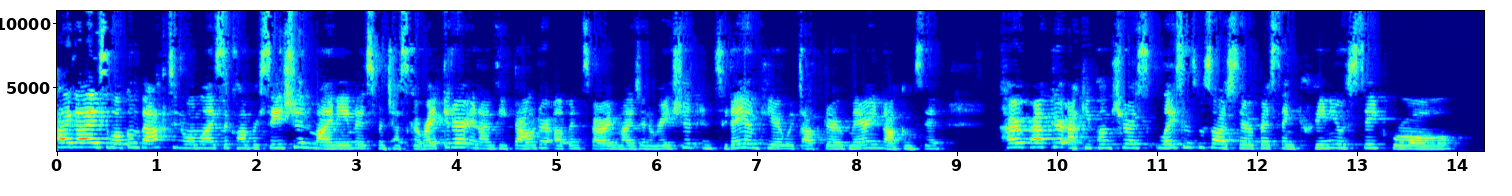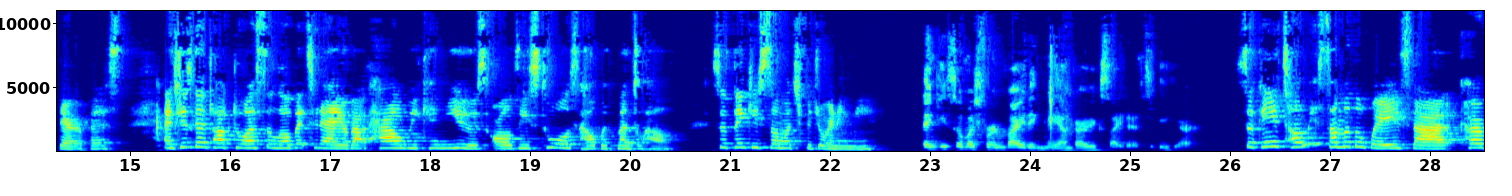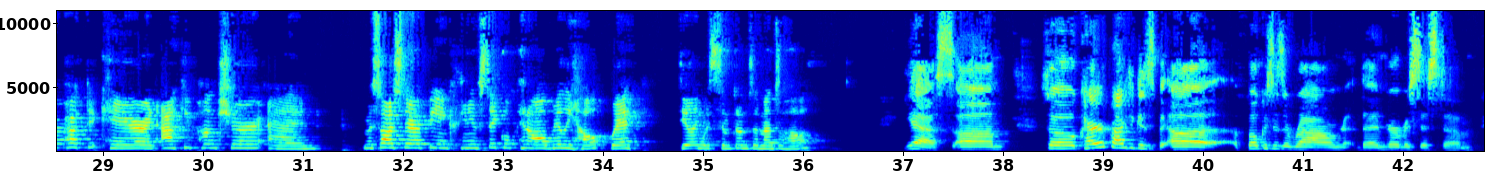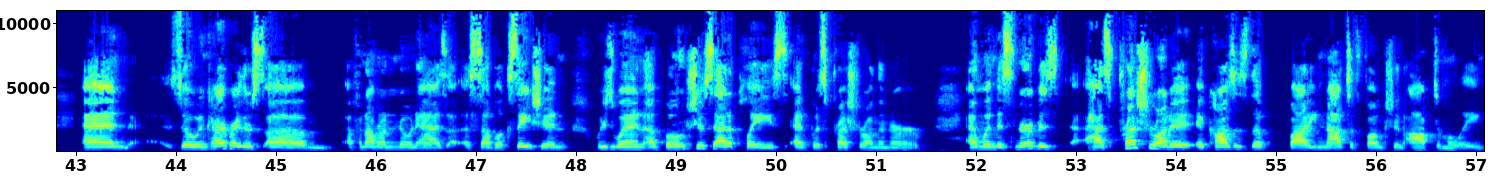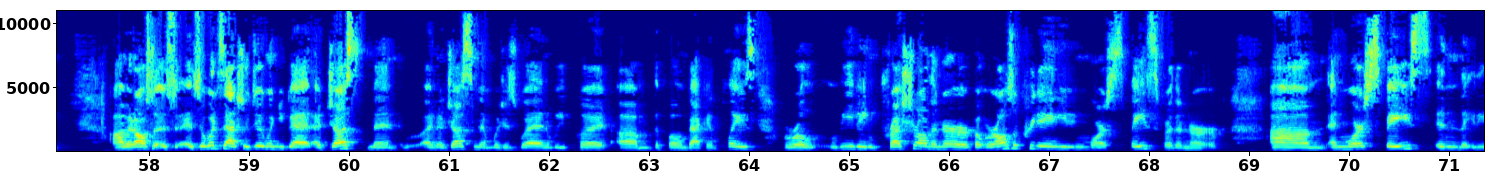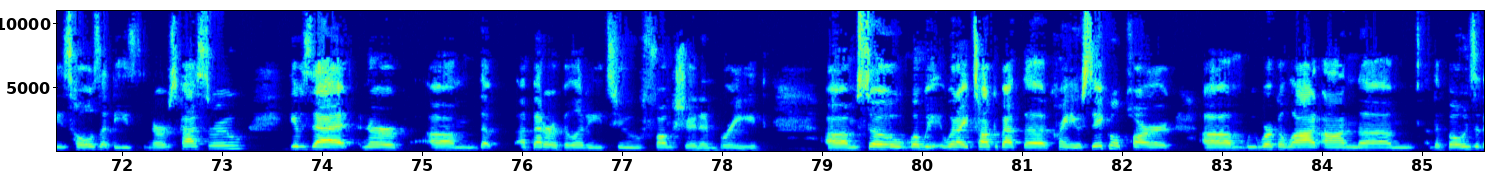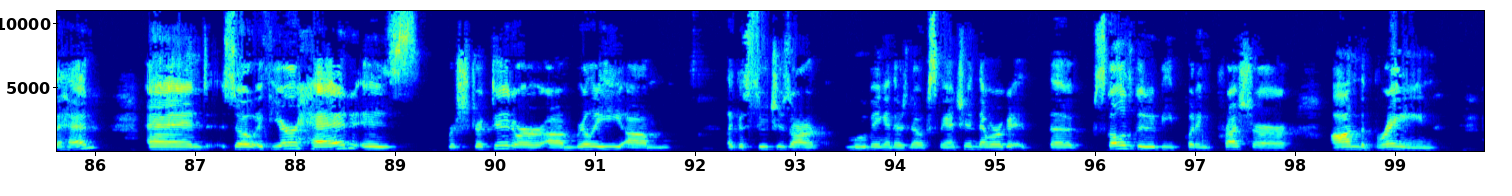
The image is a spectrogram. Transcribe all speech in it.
Hi, guys. Welcome back to Normalize the Conversation. My name is Francesca Reicheter, and I'm the founder of Inspiring My Generation. And today I'm here with Dr. Mary Nachumson, chiropractor, acupuncturist, licensed massage therapist, and craniosacral therapist. And she's going to talk to us a little bit today about how we can use all these tools to help with mental health. So thank you so much for joining me. Thank you so much for inviting me. I'm very excited to be here. So, can you tell me some of the ways that chiropractic care and acupuncture and massage therapy and craniosacral can all really help with dealing with symptoms of mental health? Yes. Um, so, chiropractic is uh, focuses around the nervous system, and so in chiropractic, there's um, a phenomenon known as a subluxation, which is when a bone shifts out of place and puts pressure on the nerve. And when this nerve is has pressure on it, it causes the body not to function optimally. Um, it also so what it's actually doing when you get adjustment, an adjustment, which is when we put um, the bone back in place, we're relieving pressure on the nerve, but we're also creating more space for the nerve, um, and more space in the, these holes that these nerves pass through gives that nerve um, the, a better ability to function and breathe. Um, so when we when I talk about the craniosacral part, um, we work a lot on the um, the bones of the head, and so if your head is restricted or um, really um, like the sutures aren't moving and there's no expansion, then we're the skull is going to be putting pressure on the brain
